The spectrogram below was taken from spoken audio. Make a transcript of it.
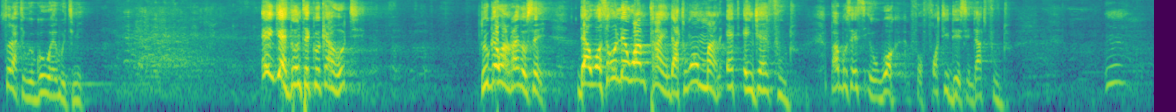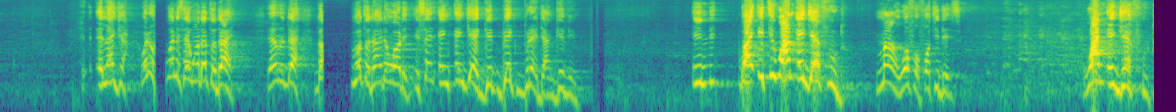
so that it will go well with me. Angels don't take coca oat. You get what I'm trying to say? There was only one time that one man ate angel food. Bible says he walked for 40 days in that food. Hmm. Elijah, when, when he said he wanted to die, he wanted to die. God, you want to die? Don't worry. He said an- angel gave, baked bread and gave him. In the, by eating one angel food, man walked for 40 days. One angel food.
